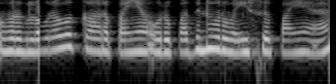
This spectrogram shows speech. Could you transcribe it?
அவர்கள் உறவுக்கார பையன் ஒரு பதினோரு வயசு பையன்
